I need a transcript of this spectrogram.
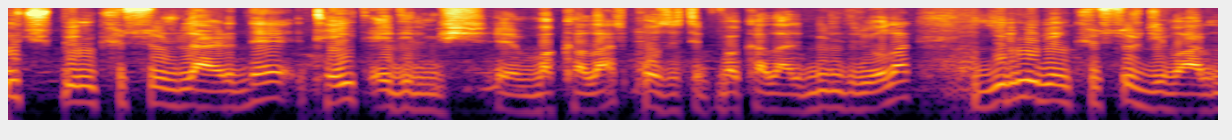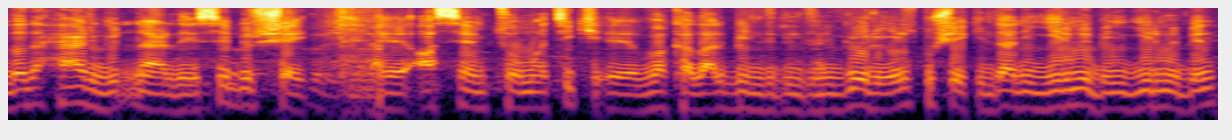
3000 küsürlerde teyit edilmiş e, vakalar, pozitif vakalar bildiriyorlar. 20 bin küsür civarında da her gün neredeyse bir şey e, asemptomatik e, vakalar bildirildiğini görüyoruz. Bu şekilde hani 20 bin 20 bin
